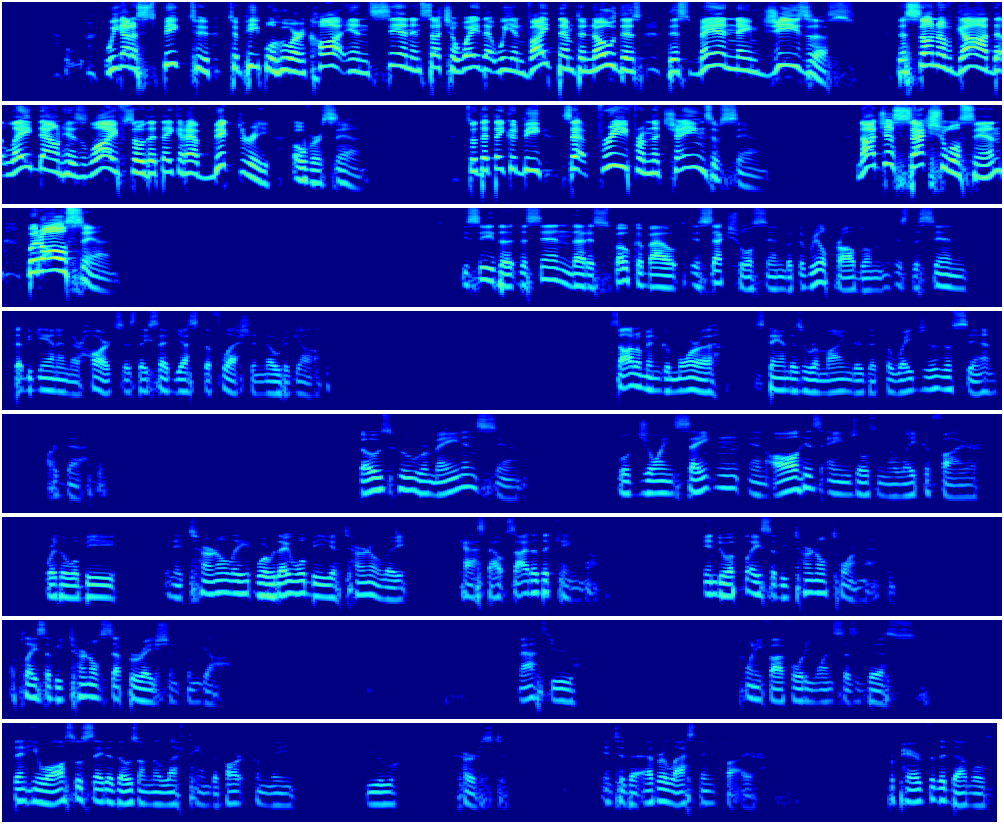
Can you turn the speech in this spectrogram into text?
We got to speak to, to people who are caught in sin in such a way that we invite them to know this, this man named Jesus the Son of God that laid down his life so that they could have victory over sin, so that they could be set free from the chains of sin. Not just sexual sin, but all sin. You see, the, the sin that is spoke about is sexual sin, but the real problem is the sin that began in their hearts as they said yes to flesh and no to God. Sodom and Gomorrah stand as a reminder that the wages of sin are death. Those who remain in sin will join Satan and all his angels in the lake of fire, where there will be an eternally where they will be eternally cast outside of the kingdom into a place of eternal torment, a place of eternal separation from God. Matthew 25:41 says this. Then he will also say to those on the left hand, Depart from me, you cursed, into the everlasting fire, prepared for the devil,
